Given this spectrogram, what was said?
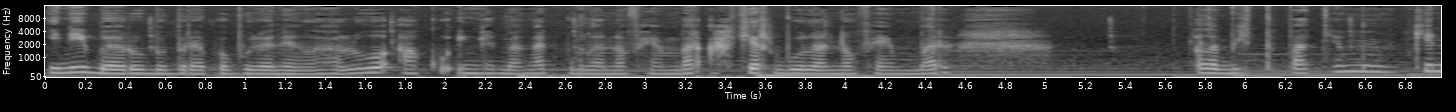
ini baru beberapa bulan yang lalu aku ingat banget bulan November akhir bulan November. Lebih tepatnya mungkin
